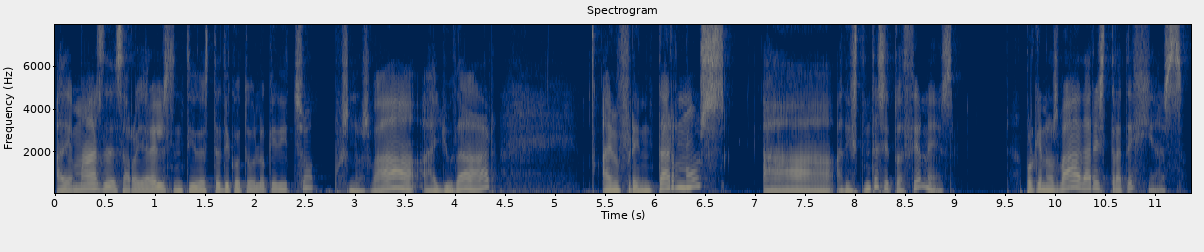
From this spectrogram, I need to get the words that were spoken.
además de desarrollar el sentido estético, todo lo que he dicho, pues nos va a ayudar a enfrentarnos a, distintas situaciones, porque nos va a dar estrategias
